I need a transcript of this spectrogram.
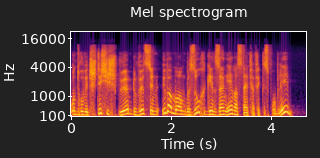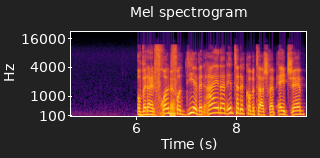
und du willst Stiche spüren, du würdest ihn übermorgen besuchen gehen und sagen, ey, was ist dein verficktes Problem? Und wenn ein Freund Ja. von dir, wenn einer einen Internetkommentar schreibt, ey, Jam,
